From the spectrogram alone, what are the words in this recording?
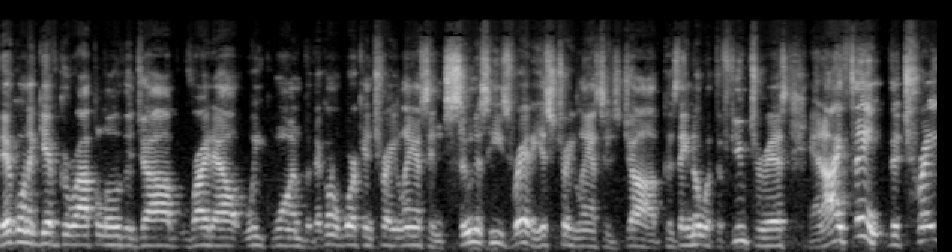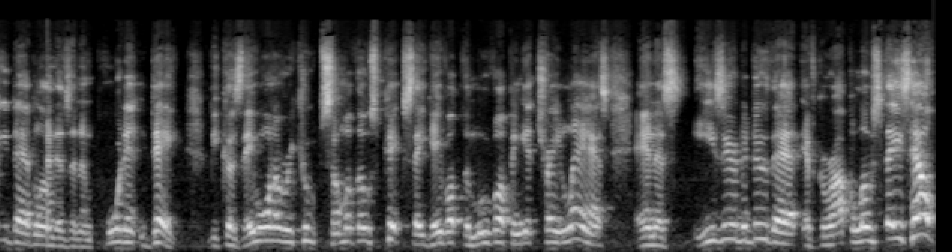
they're going to give Garoppolo the job right out week one, but they're going to work in Trey Lance. And as soon as he's ready, it's Trey Lance's job because they know what the future is. And I think the trade deadline is an important date because they want to recoup some of those picks they gave up to move up and get Trey Lance. And it's easier to do that if Garoppolo stays healthy,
